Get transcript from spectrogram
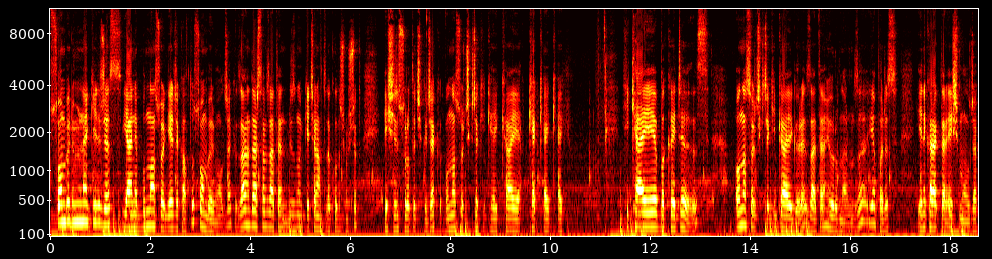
son bölümüne geleceğiz. Yani bundan sonra gelecek hafta son bölüm olacak. Zannedersem zaten biz bunu geçen hafta da konuşmuştuk. Eşin suratı çıkacak. Ondan sonra çıkacak hikaye. kek, kek, kek. Hikayeye bakacağız. Ondan sonra çıkacak hikayeye göre zaten yorumlarımızı yaparız. Yeni karakter eş mi olacak,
